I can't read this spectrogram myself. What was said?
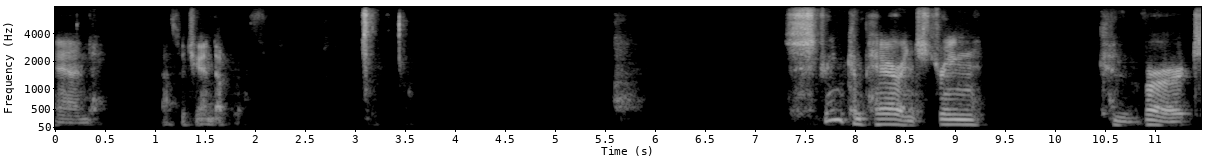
And that's what you end up with. String compare and string convert.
